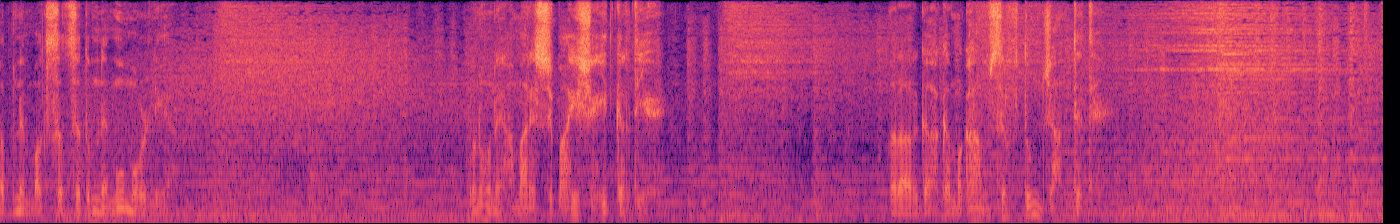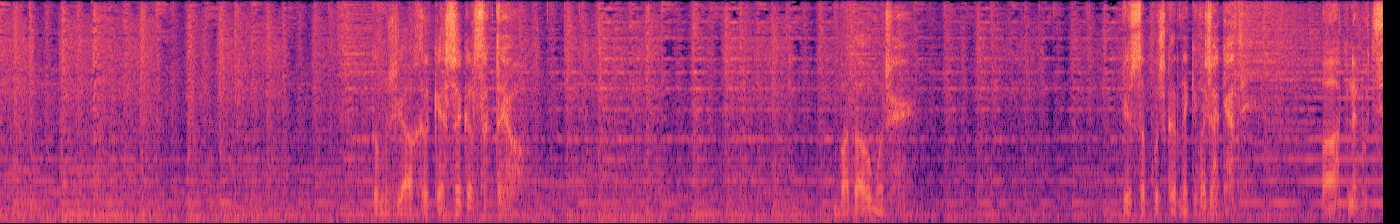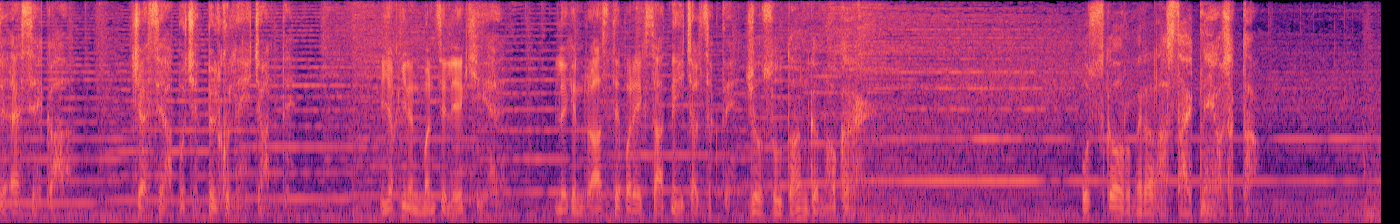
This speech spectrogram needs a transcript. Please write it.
अपने मकसद से तुमने मुँह मोड़ लिया। उन्होंने हमारे सिपाही शहीद कर दिए। करारगाह का मकाम सिर्फ़ तुम जानते थे। ये आखिर कैसे कर सकते हो? बताओ मुझे। ये सब कुछ करने की वजह क्या थी? आपने मुझसे ऐसे कहा जैसे आप मुझे बिल्कुल नहीं जानते। यकीनन मंजिल एक ही है लेकिन रास्ते पर एक साथ नहीं चल सकते। जो सुल्तान का नौकर है उसका और मेरा रास्ता एक नहीं हो सकता।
